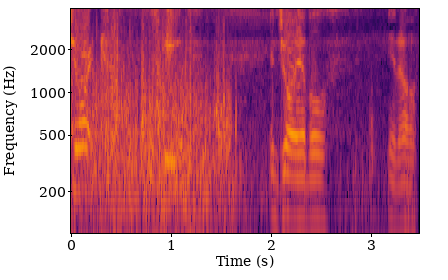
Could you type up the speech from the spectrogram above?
Short, sweet, enjoyable. You know,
